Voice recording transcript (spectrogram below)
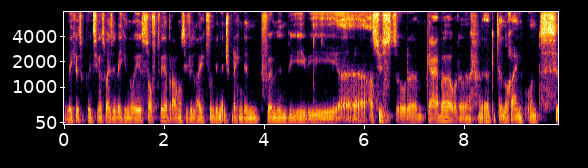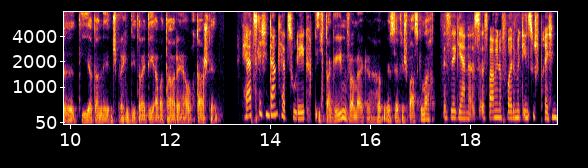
welches, beziehungsweise welche neue Software brauchen sie vielleicht von den entsprechenden Firmen wie, wie äh, Assist oder Gerber oder äh, gibt ja noch einen und äh, die ja dann entsprechend die 3D-Avatare auch darstellen. Herzlichen Dank, Herr Zuleg. Ich danke Ihnen, Frau Merkel. Hat mir sehr viel Spaß gemacht. Sehr gerne. Es, es war mir eine Freude, mit Ihnen zu sprechen.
